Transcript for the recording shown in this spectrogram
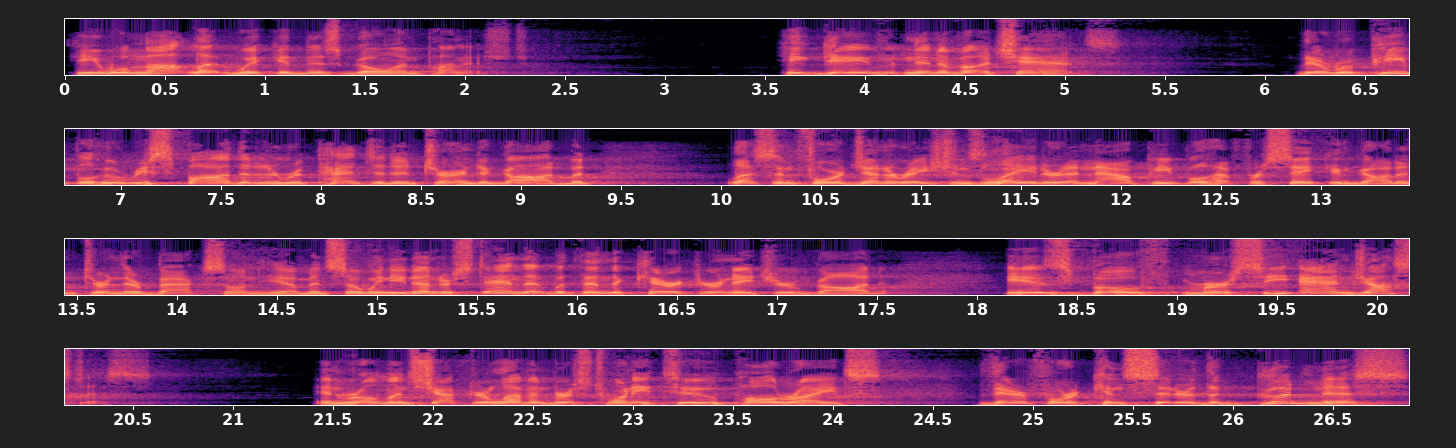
He will not let wickedness go unpunished. He gave Nineveh a chance. There were people who responded and repented and turned to God, but less than four generations later, and now people have forsaken God and turned their backs on Him. And so we need to understand that within the character and nature of God is both mercy and justice. In Romans chapter 11, verse 22, Paul writes, Therefore consider the goodness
